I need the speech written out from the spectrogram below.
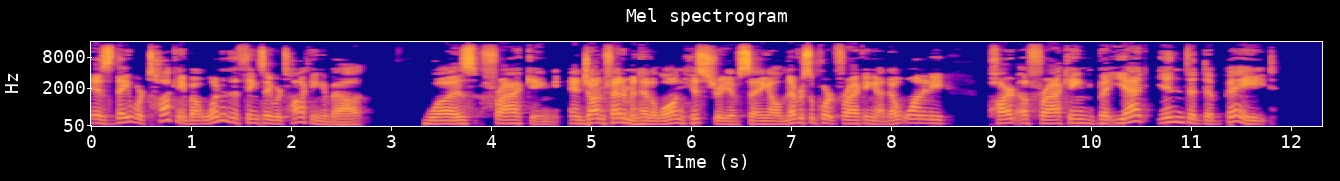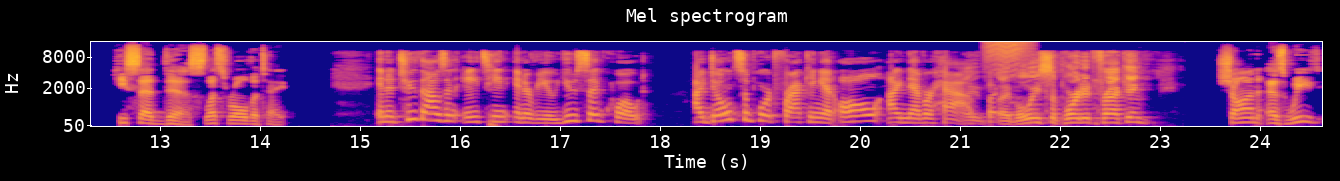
as they were talking about one of the things they were talking about was fracking. And John Fetterman had a long history of saying, I'll never support fracking. I don't want any part of fracking. But yet in the debate, he said this. Let's roll the tape. In a 2018 interview, you said, quote, I don't support fracking at all. I never have. I've, but- I've always supported fracking. Shaun, as we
